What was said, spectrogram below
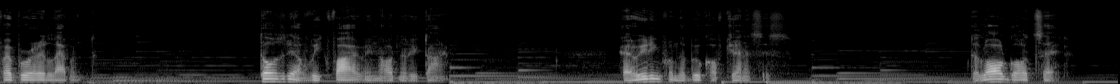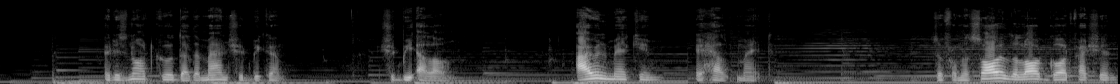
February 11th, Thursday of week 5 in ordinary time. A reading from the book of Genesis. The Lord God said, It is not good that the man should become should be alone. I will make him a helpmate. So from the soil the Lord God fashioned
